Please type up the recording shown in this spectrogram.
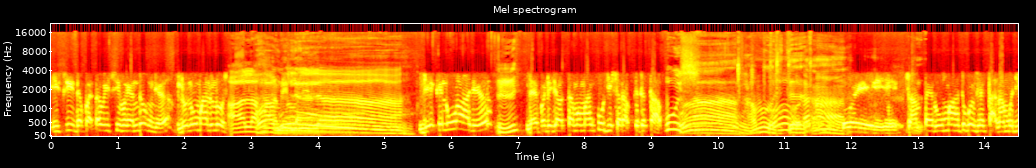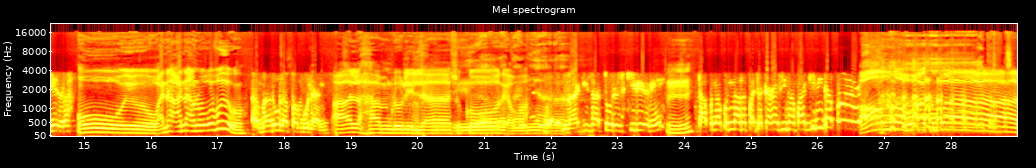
isteri dapat tahu isteri mengandung dia, lun rumah lulus. Alhamdulillah. Dia keluar je Hmm. daripada jawatan memangku diserap ke tetap. Uish. Ah, lama cerita. Ah. Oi, sampai rumah tu pun saya tak nama dia lah. Oh, yo. anak-anak nombor berapa tu? Ah, Baru 8 bulan. Alhamdulillah. Syukur ya Allah. Lagi satu rezeki dia ni, Hmm. tak pernah-pernah dapat cakap Sina pagi ni dapat. Allahu Akbar.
